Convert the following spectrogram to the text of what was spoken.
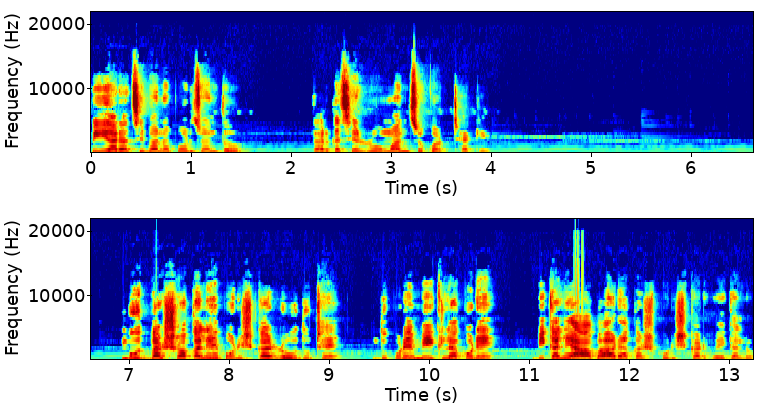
পেয়ারা চিবানো পর্যন্ত তার কাছে রোমাঞ্চকর ঠেকে। বুধবার সকালে পরিষ্কার রোদ উঠে দুপুরে মেঘলা করে বিকালে আবার আকাশ পরিষ্কার হয়ে গেল।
